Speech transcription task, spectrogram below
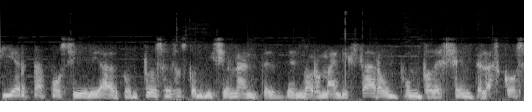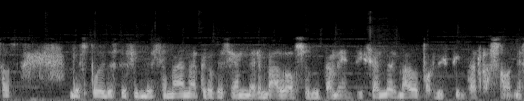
cierta posibilidad con todos esos condicionantes de normalizar a un punto decente las cosas, después de este fin de semana creo que se han mermado absolutamente y se han mermado por distintas razones.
